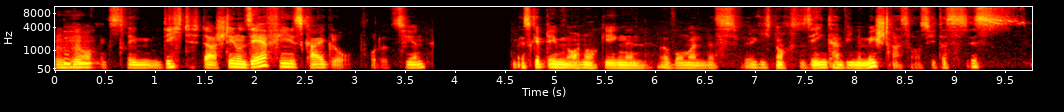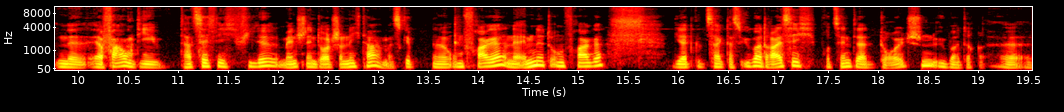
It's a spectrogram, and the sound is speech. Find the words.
mhm. die auch extrem dicht da stehen und sehr viel Skyglow produzieren. Es gibt eben auch noch Gegenden, wo man das wirklich noch sehen kann, wie eine Milchstraße aussieht. Das ist eine Erfahrung, die tatsächlich viele Menschen in Deutschland nicht haben. Es gibt eine Umfrage, eine Mnet-Umfrage, die hat gezeigt, dass über 30 Prozent der Deutschen über äh,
